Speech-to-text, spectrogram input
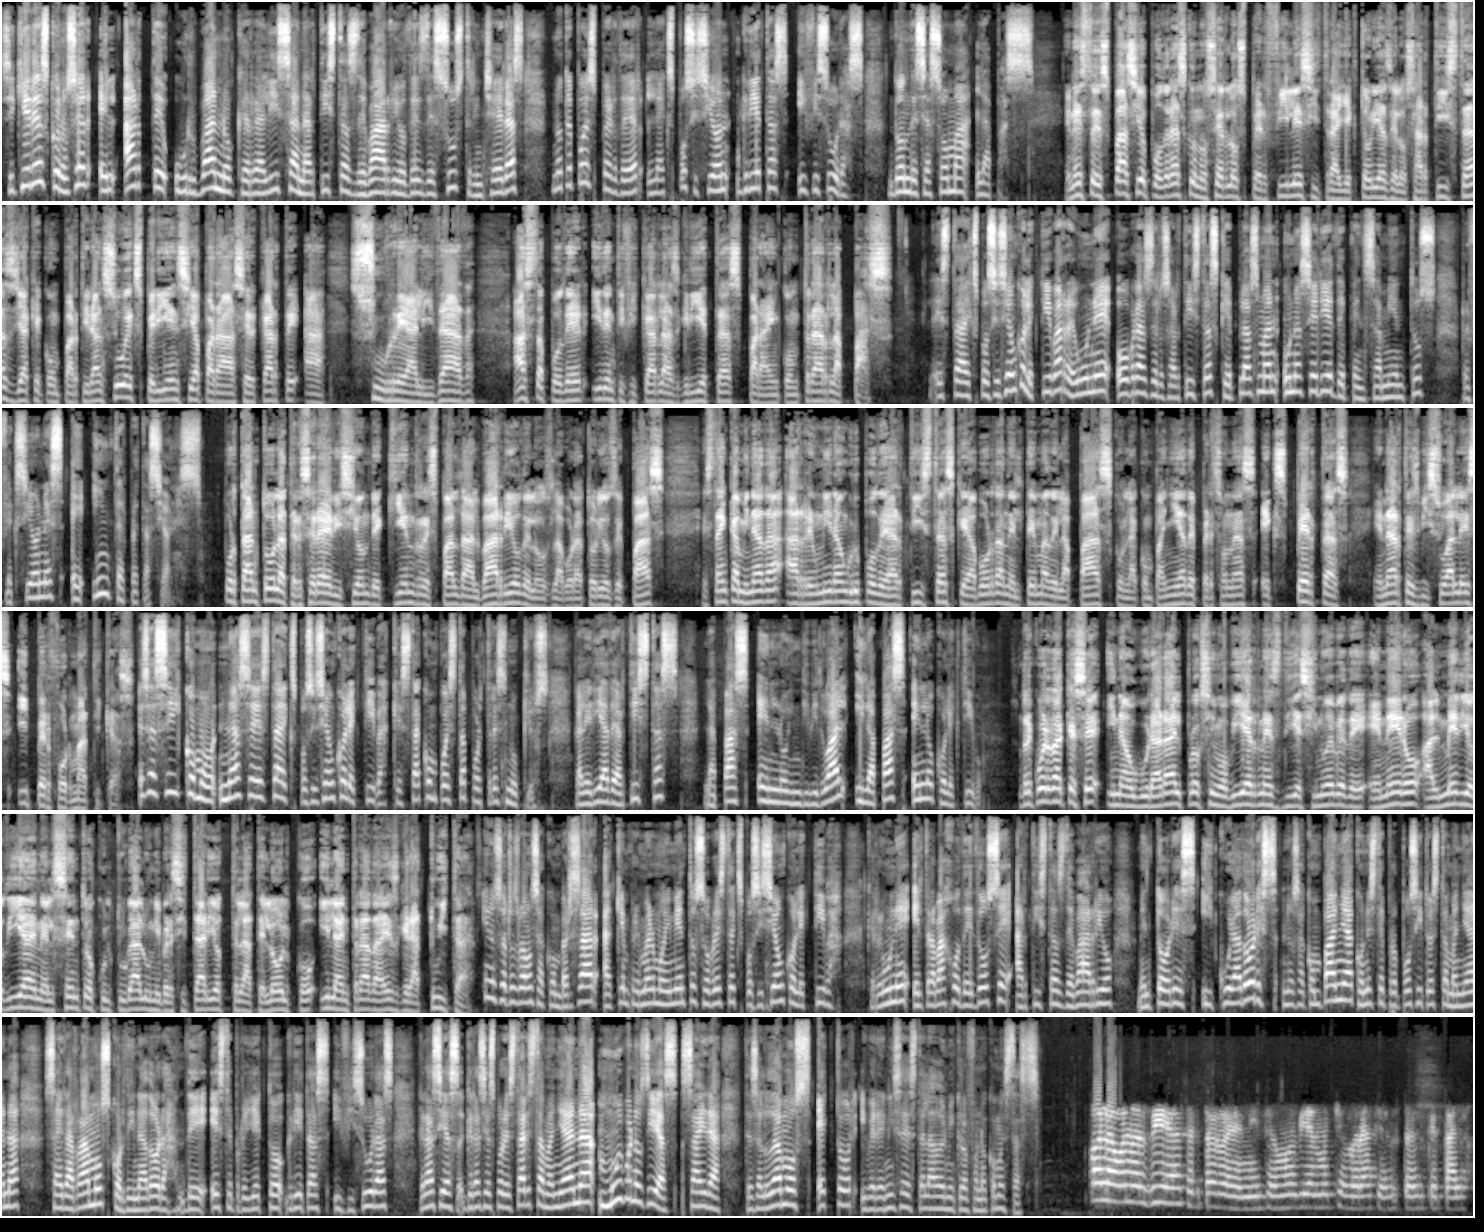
Si quieres conocer el arte urbano que realizan artistas de barrio desde sus trincheras, no te puedes perder la exposición Grietas y Fisuras, donde se asoma la paz. En este espacio podrás conocer los perfiles y trayectorias de los artistas, ya que compartirán su experiencia para acercarte a su realidad, hasta poder identificar las grietas para encontrar la paz. Esta exposición colectiva reúne obras de los artistas que plasman una serie de pensamientos, reflexiones e interpretaciones. Por tanto, la tercera edición de Quién respalda al barrio de los Laboratorios de Paz está encaminada a reunir a un grupo de artistas que abordan el tema de la paz con la compañía de personas expertas en artes visuales y performáticas. Es así como nace esta exposición colectiva que está compuesta por tres núcleos, Galería de Artistas, La Paz en lo individual y La Paz en lo colectivo. Recuerda que se inaugurará el próximo viernes 19 de enero al mediodía en el Centro Cultural Universitario Tlatelolco y la entrada es gratuita. Y nosotros vamos a conversar aquí en Primer Movimiento sobre esta exposición colectiva que reúne el trabajo de 12 artistas de barrio, mentores y curadores. Nos acompaña con este propósito esta mañana Zaira Ramos, coordinadora de este proyecto Grietas y Fisuras. Gracias, gracias por estar esta mañana. Muy buenos días, Zaira. Te saludamos Héctor y Berenice de este lado del micrófono. ¿Cómo estás? Hola, buenos días, Héctor Berenice. Muy bien, muchas gracias. ¿Ustedes qué tal?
